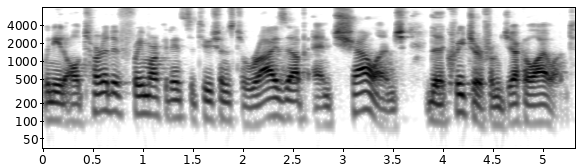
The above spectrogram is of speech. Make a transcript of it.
We need alternative free market institutions to rise up and challenge the creature from Jekyll Island.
